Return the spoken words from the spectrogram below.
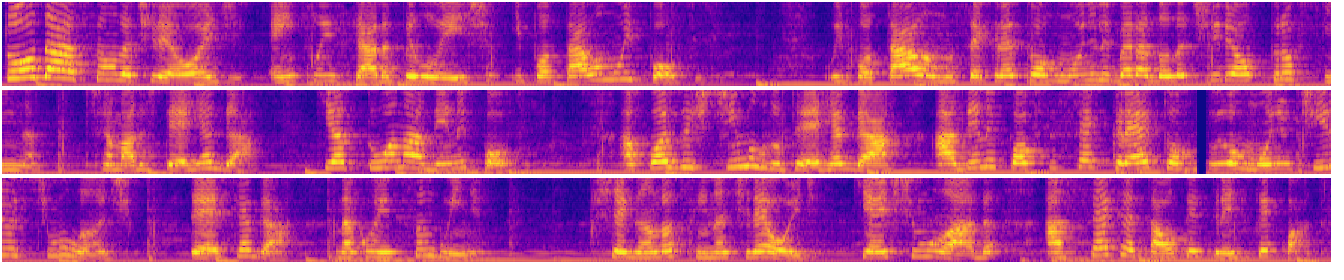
Toda a ação da tireoide é influenciada pelo eixo hipotálamo-hipófise, o hipotálamo secreta o hormônio liberador da tireotrofina, chamado de TRH, que atua na adenohipófise. Após o estímulo do TRH, a adenohipófise secreta o hormônio tireoestimulante, TSH, na corrente sanguínea, chegando assim na tireoide, que é estimulada a secretar o T3 e T4.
